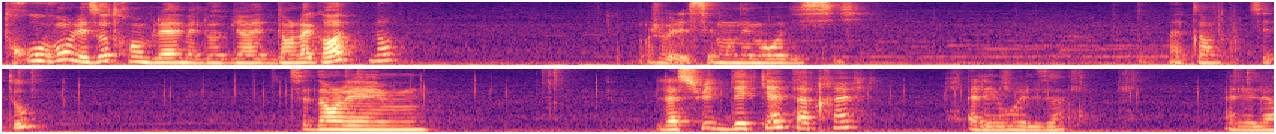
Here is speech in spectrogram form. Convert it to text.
Trouvons les autres emblèmes. Elles doivent bien être dans la grotte, non? Bon, Je vais laisser mon émeraude ici. Attends, c'est tout? C'est dans les... La suite des quêtes après? Elle est où Elsa? Elle est là.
